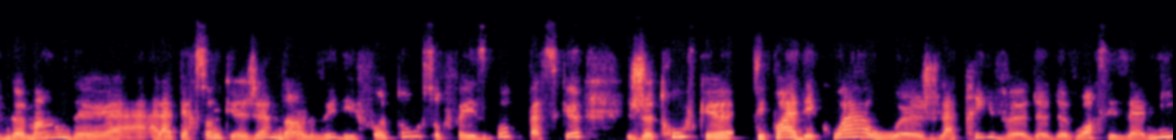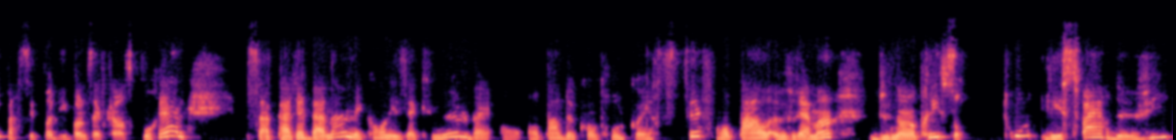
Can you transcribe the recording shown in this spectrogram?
demande euh, à, la personne que j'aime d'enlever des photos sur Facebook parce que je trouve que c'est pas adéquat ou euh, je la prive de, voir ses amis parce que c'est pas des bonnes influences pour elle. Ça paraît banal, mais quand on les accumule, ben, on, parle de contrôle coercitif, on parle vraiment d'une entrée sur toutes les sphères de vie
